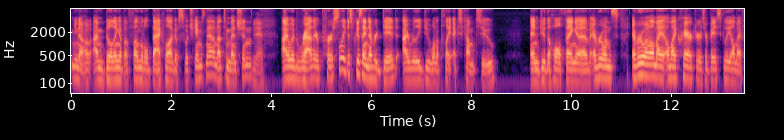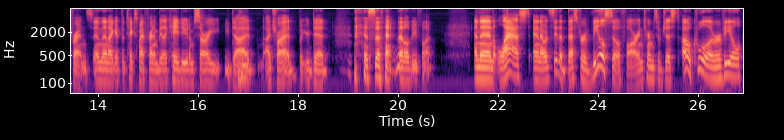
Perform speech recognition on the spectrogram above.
you know, I'm building up a fun little backlog of Switch games now, not to mention. yeah, I would rather personally, just because I never did, I really do want to play XCOM 2 and do the whole thing of everyone's everyone all my all my characters are basically all my friends and then I get to text my friend and be like, "Hey dude, I'm sorry you mm-hmm. died. I tried, but you're dead." so that that'll be fun. And then last, and I would say the best reveal so far in terms of just, oh, cool, a reveal,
